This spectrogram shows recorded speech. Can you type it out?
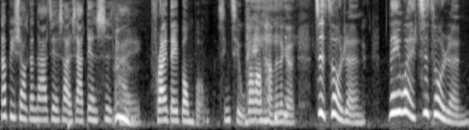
那必须要跟大家介绍一下电视台嗯 Friday 蹦蹦星期五棒棒糖的那个 制作人，那一位制作人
